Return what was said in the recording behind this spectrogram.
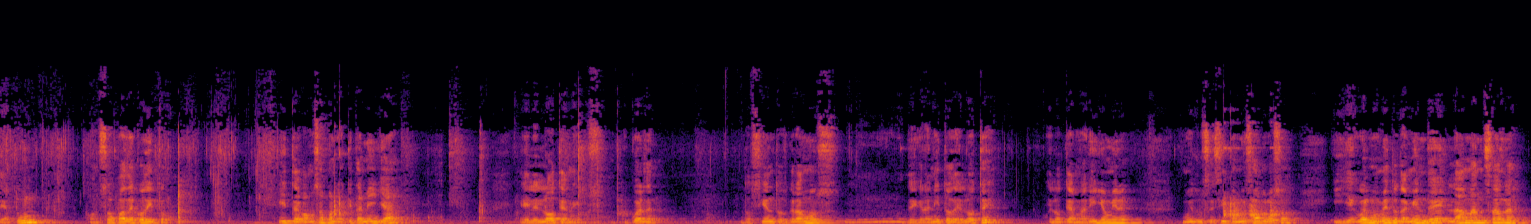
de atún con sopa de codito. Y te vamos a poner aquí también ya el elote, amigos. Recuerden, 200 gramos de granito de elote. Elote amarillo, miren. Muy dulcecito, muy sabroso. Y llegó el momento también de la manzana.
